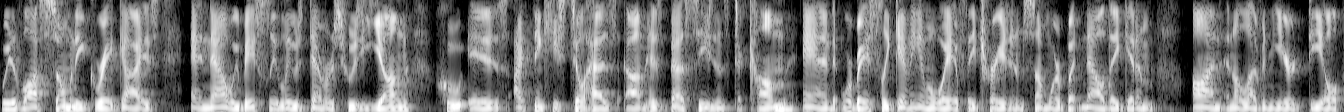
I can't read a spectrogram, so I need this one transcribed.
we have lost so many great guys, and now we basically lose Devers, who's young, who is I think he still has um, his best seasons to come, and we're basically giving him away if they traded him somewhere. But now they get him on an 11 year deal.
